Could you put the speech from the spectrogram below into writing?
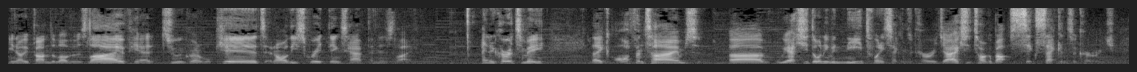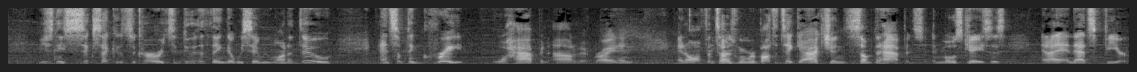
you know he found the love of his life he had two incredible kids and all these great things happened in his life and it occurred to me like oftentimes uh, we actually don't even need 20 seconds of courage i actually talk about six seconds of courage we just need six seconds of courage to do the thing that we say we want to do and something great will happen out of it, right? And and oftentimes when we're about to take action, something happens. In most cases, and I and that's fear,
